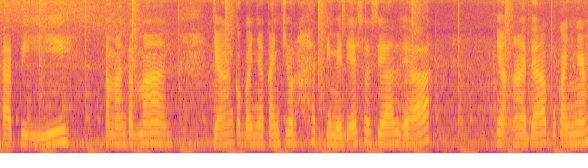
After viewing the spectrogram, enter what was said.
Tapi teman-teman jangan kebanyakan curhat di media sosial ya. Yang ada bukannya.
